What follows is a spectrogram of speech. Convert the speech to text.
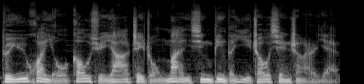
对于患有高血压这种慢性病的一朝先生而言，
